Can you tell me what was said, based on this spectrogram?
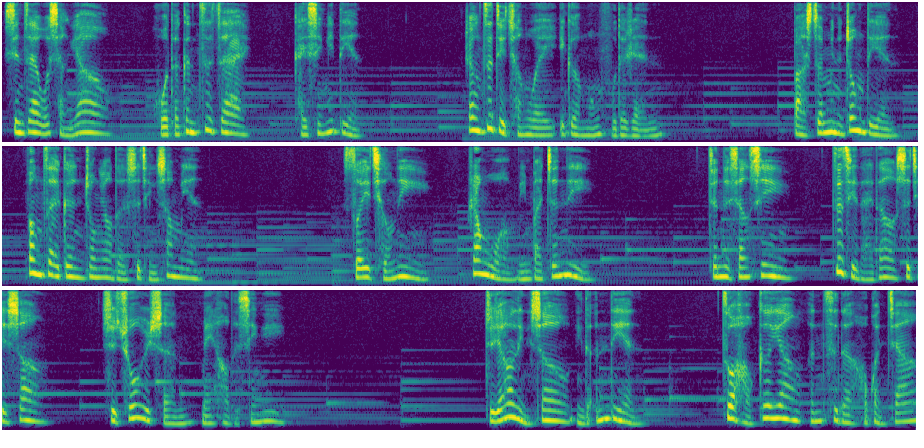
现在我想要活得更自在、开心一点，让自己成为一个蒙福的人，把生命的重点放在更重要的事情上面。所以求你让我明白真理，真的相信自己来到世界上是出于神美好的心意。只要领受你的恩典。做好各样恩赐的好管家，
